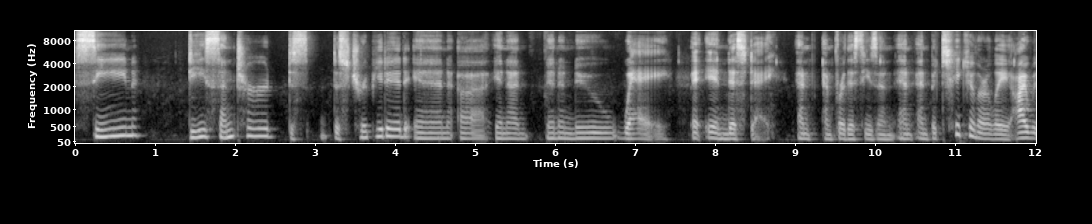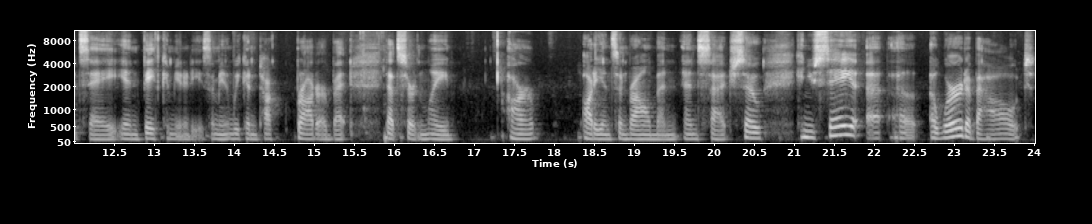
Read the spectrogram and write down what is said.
seen decentered, dis- distributed in a, in a in a new way in this day and and for this season and and particularly I would say in faith communities. I mean, we can talk broader, but that's certainly our audience and realm and and such. So, can you say a, a, a word about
